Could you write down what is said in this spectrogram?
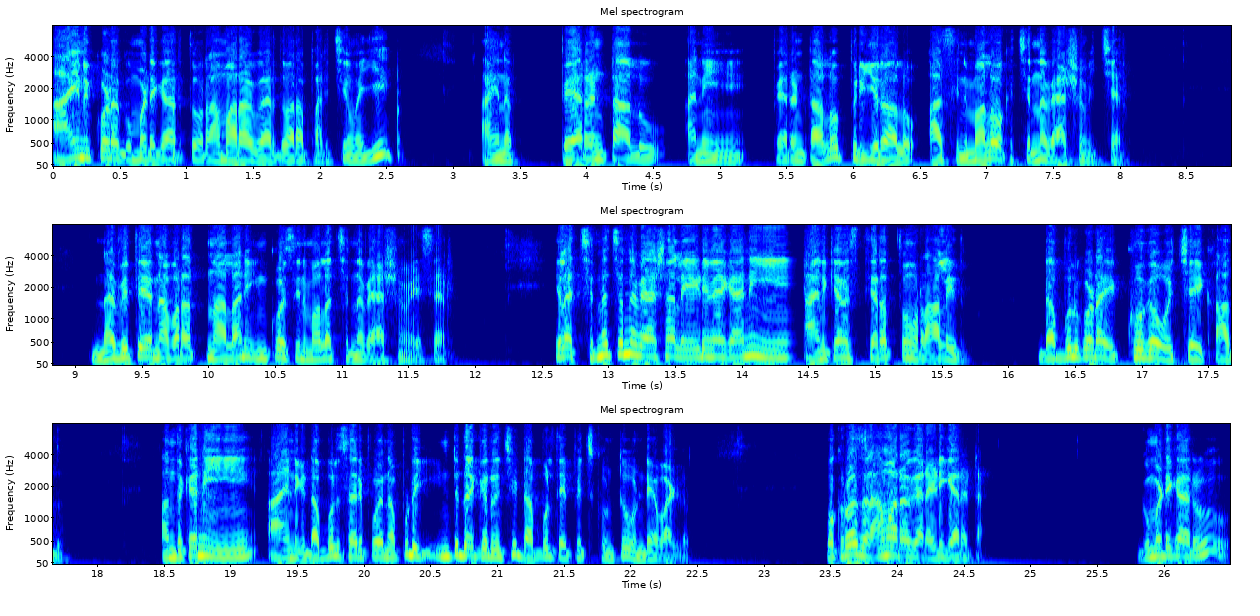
ఆయన కూడా గుమ్మడి గారితో రామారావు గారి ద్వారా పరిచయం అయ్యి ఆయన పేరంటాలు అని పేరంటాలో ప్రియురాలో ఆ సినిమాలో ఒక చిన్న వేషం ఇచ్చారు. నవితే నవరత్నాలని ఇంకో సినిమాలో చిన్న వేషం వేశారు. ఇలా చిన్న చిన్న వేషాలు వేయడమే కానీ ఆయనకేమో స్థిరత్వం రాలేదు. డబ్బులు కూడా ఎక్కువగా వచ్చేవి కాదు. అందుకని ఆయనకి డబ్బులు సరిపోయినప్పుడు ఇంటి దగ్గర నుంచి డబ్బులు తెప్పించుకుంటూ ఉండేవాళ్ళు. ఒకరోజు రామారావు గారు అడిగారట గుమ్మడి గారు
